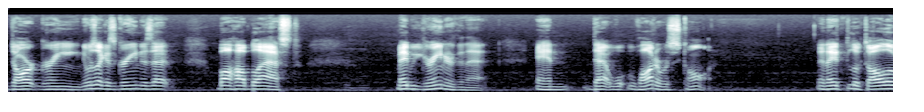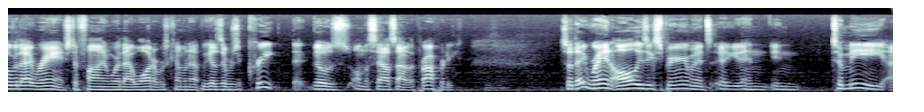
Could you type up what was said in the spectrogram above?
dark green. It was like as green as that Baja Blast, maybe greener than that. And that w- water was gone. And they looked all over that ranch to find where that water was coming up because there was a creek that goes on the south side of the property. So they ran all these experiments, uh, and, and to me, uh,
